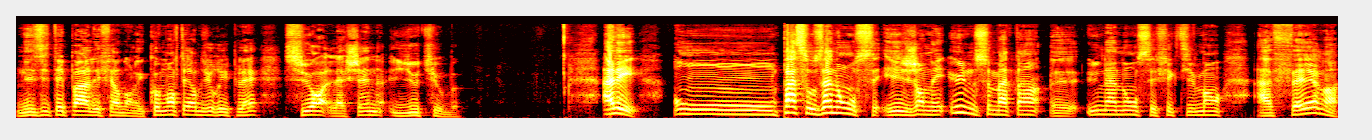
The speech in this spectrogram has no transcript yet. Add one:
n'hésitez pas à les faire dans les commentaires du replay sur la chaîne YouTube. Allez, on passe aux annonces et j'en ai une ce matin, euh, une annonce effectivement à faire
